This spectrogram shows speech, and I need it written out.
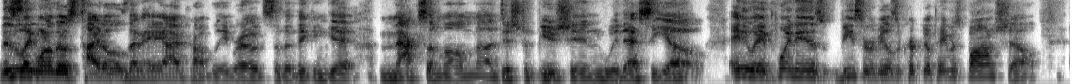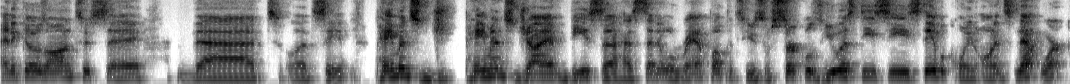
is like one of those titles that AI probably wrote so that they can get maximum uh, distribution with SEO. Anyway, point is Visa reveals a crypto payments bombshell and it goes on to say that let's see payments payments giant visa has said it will ramp up its use of circle's usdc stablecoin on its network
